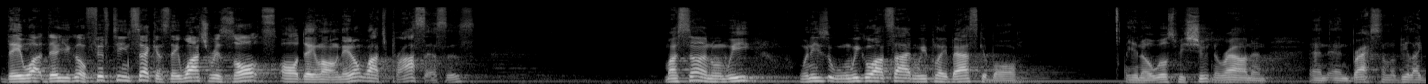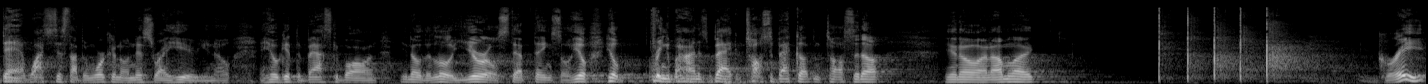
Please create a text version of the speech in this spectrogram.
They watch, there you go, 15 seconds. They watch results all day long. They don't watch processes. My son, when we, when, he's, when we go outside and we play basketball, you know, we'll be shooting around and, and, and Braxton will be like, Dad, watch this. I've been working on this right here, you know. And he'll get the basketball and, you know, the little Euro step thing. So he'll, he'll bring it behind his back and toss it back up and toss it up, you know. And I'm like, great,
